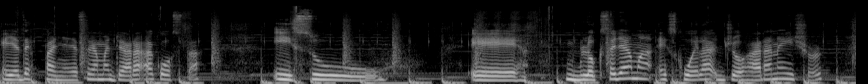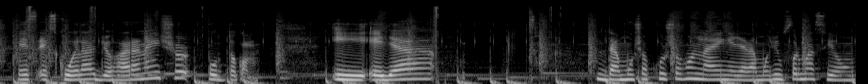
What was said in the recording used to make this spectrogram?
Ella es de España, ella se llama Yara Acosta y su eh, blog se llama Escuela Johara Nature es escuelajoharanature.com y ella da muchos cursos online, ella da mucha información,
